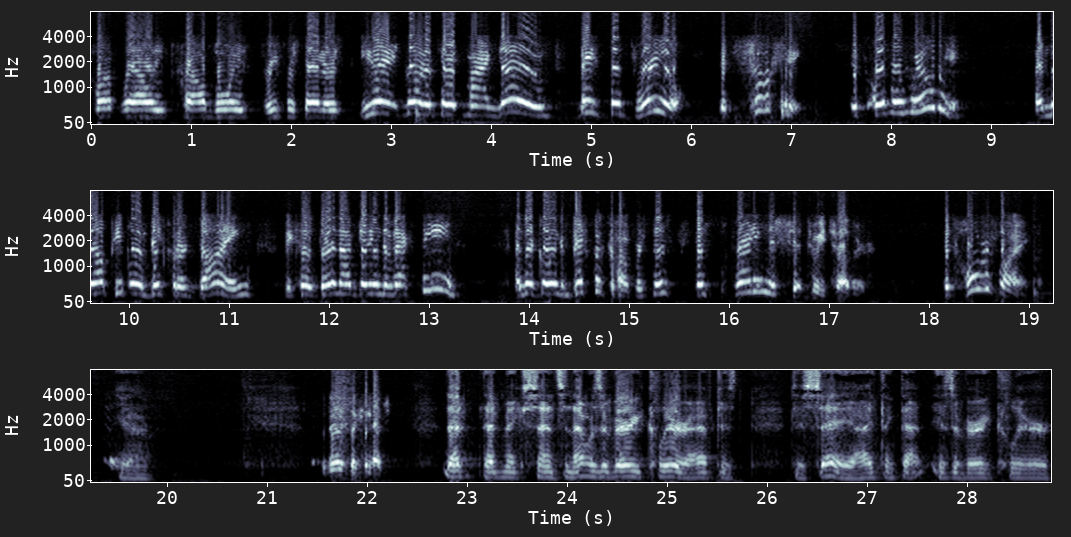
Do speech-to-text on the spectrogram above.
Trump rally, Proud Boys, three percenters. You ain't gonna take my guns. Bigfoot's real. It's shocking. It's overwhelming. And now people in Bigfoot are dying because they're not getting the vaccine. And they're going to Bigfoot conferences and spreading this shit to each other. It's horrifying. Yeah. There's the connection. That that makes sense, and that was a very clear. I have to to say, I think that is a very clear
